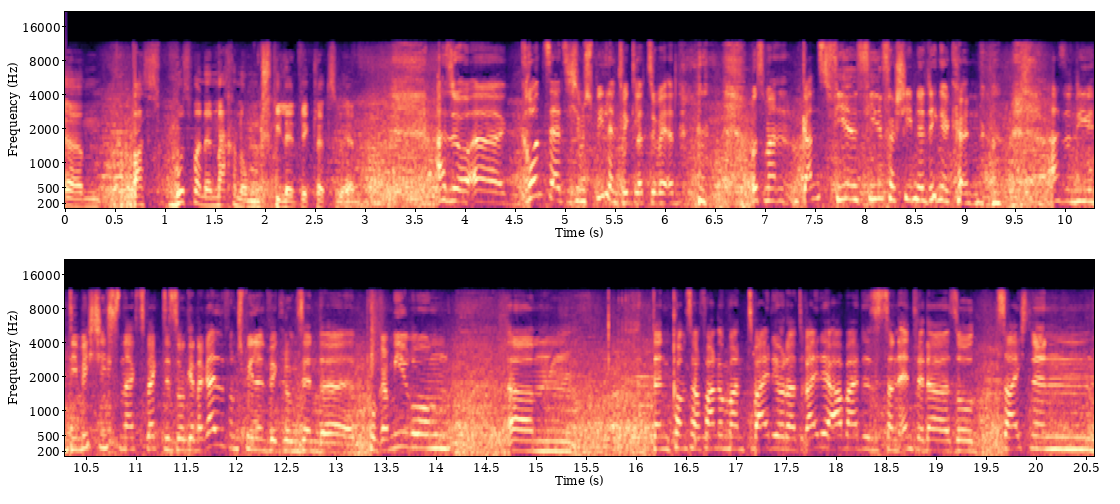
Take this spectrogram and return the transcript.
Ähm, was muss man denn machen, um Spieleentwickler zu werden? Also äh, grundsätzlich, um Spielentwickler zu werden, muss man ganz viel, viel verschiedene Dinge können. Also die, die wichtigsten Aspekte so generell von Spielentwicklung sind äh, Programmierung, ähm, dann kommt es darauf an, ob man 2D oder 3D arbeitet, das ist dann entweder so zeichnen,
